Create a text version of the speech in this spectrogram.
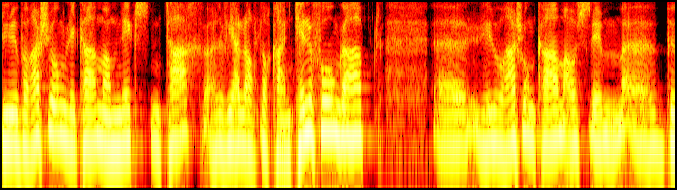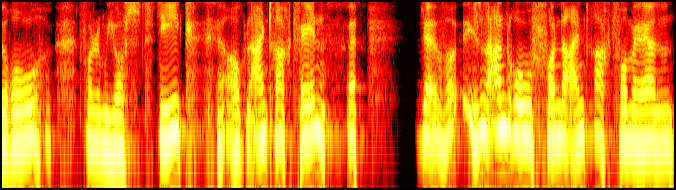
die Überraschung, die kam am nächsten Tag. Also wir hatten auch noch kein Telefon gehabt. Äh, die Überraschung kam aus dem äh, Büro von dem Jost Dieck, auch ein Eintracht-Fan. Der ist ein Anruf von der Eintracht vom Herrn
